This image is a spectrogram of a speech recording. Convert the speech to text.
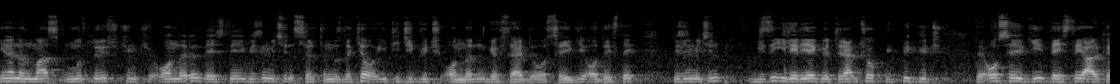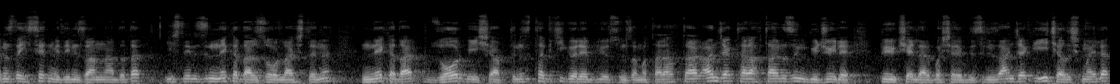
inanılmaz mutluyuz. Çünkü onların desteği bizim için sırtımızdaki o itici güç, onların gösterdiği o sevgi, o destek bizim için bizi ileriye götüren çok büyük bir güç. Ve o sevgi, desteği arkanızda hissetmediğiniz anlarda da işlerinizin ne kadar zorlaştığını, ne kadar zor bir iş yaptığınızı tabii ki görebiliyorsunuz. Ama taraftar ancak taraftarınızın gücüyle büyük şeyler başarabilirsiniz. Ancak iyi çalışmayla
